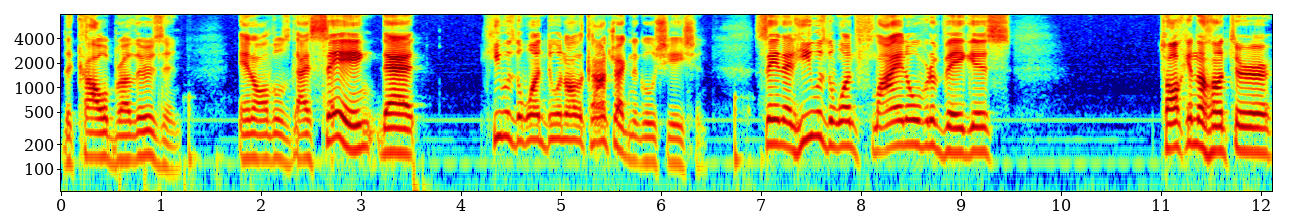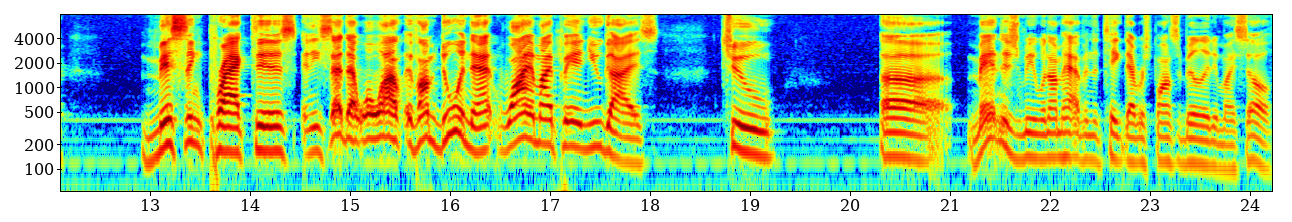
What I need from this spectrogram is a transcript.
the Kawa brothers and and all those guys saying that he was the one doing all the contract negotiation saying that he was the one flying over to vegas talking to Hunter, missing practice, and he said that, well, why, if I'm doing that, why am I paying you guys to uh, manage me when I'm having to take that responsibility myself?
